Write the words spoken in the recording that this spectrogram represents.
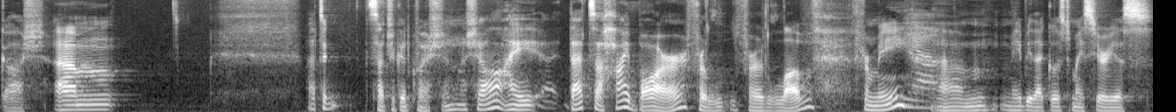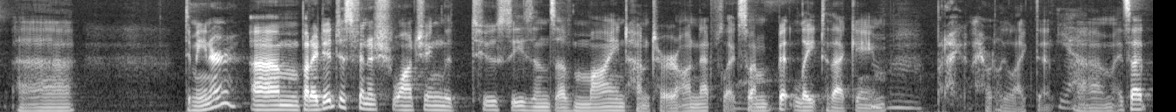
gosh, um, that's a such a good question, Michelle. I that's a high bar for for love for me. Yeah. Um, maybe that goes to my serious uh, demeanor. Um, but I did just finish watching the two seasons of Mindhunter on Netflix, so I'm a bit late to that game. But I, I really liked it. Mm-hmm. Yeah. Um, is that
